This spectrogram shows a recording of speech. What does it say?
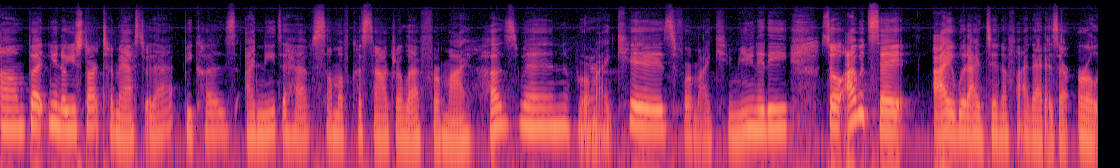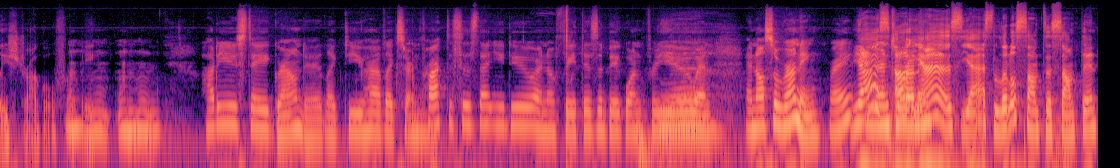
Um, but, you know, you start to master that because I need to have some of Cassandra left for my husband, for Yeah. my kids, for my community. So I would say I would identify that as an early struggle for me. Mm-hmm. How do you stay grounded? Like, do you have like certain practices that you do? I know faith is a big one for you, and and also running, right? You're Yes. Oh, running? yes. Yes. A little something, something.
